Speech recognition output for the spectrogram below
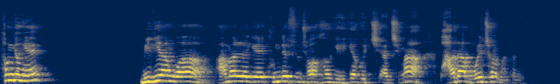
성경에 미디안과 아말렉의 군대 수는 정확하게 얘기하고 있지 않지만 바다 모래처럼 많다고 그랬어요.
